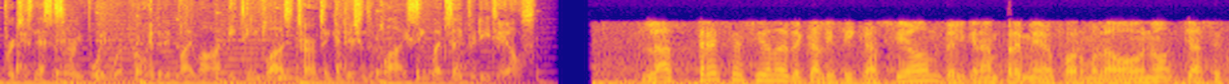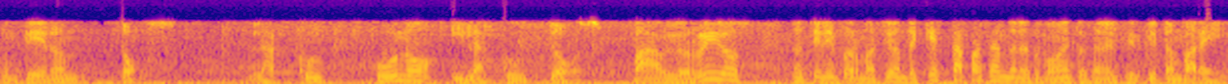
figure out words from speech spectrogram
No purchase necessary. Void where prohibited by law. 18 plus terms and conditions apply. See website for details. Las tres sesiones de calificación del Gran Premio de Fórmula 1 ya se cumplieron dos. La Q1 y la Q2. Pablo Ríos nos tiene información de qué está pasando en estos momentos en el circuito en Bahrein.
